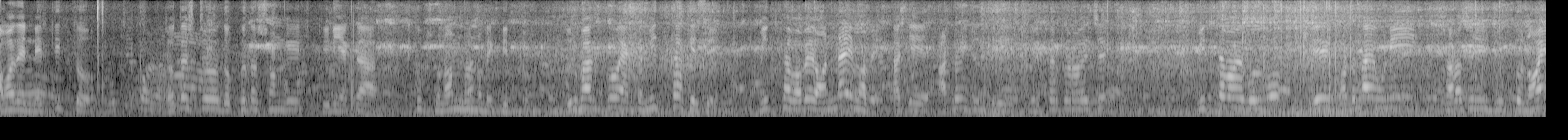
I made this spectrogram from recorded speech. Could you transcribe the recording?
আমাদের নেতৃত্ব যথেষ্ট দক্ষতার সঙ্গে তিনি একটা খুব সুনামধন্য ব্যক্তিত্ব। দুর্ভাগ্য, একটা মিথ্যা কেসে, মিথ্যাভাবে, অন্যায়ভাবে তাকে আঠেরোই জুন থেকে গ্রেপ্তার করা হয়েছে। মিথ্যাভাবে বলব যে ঘটনায় উনি সরাসরি যুক্ত নয়,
